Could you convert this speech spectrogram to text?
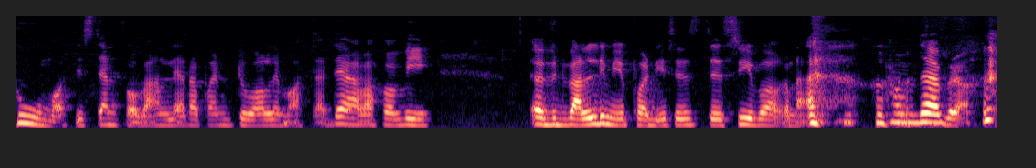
god måte istedenfor å være en leder på en dårlig måte. Det har i hvert fall vi øvd veldig mye på de siste syv årene. Ja, men det er bra.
